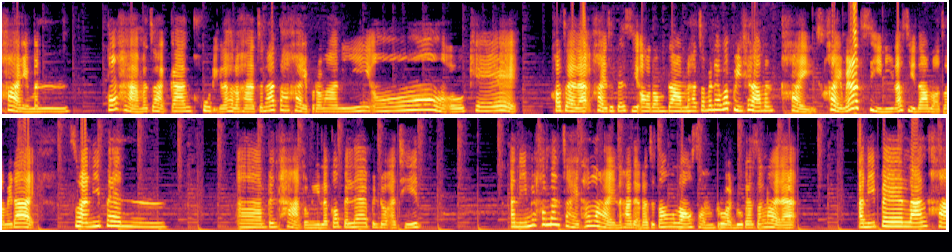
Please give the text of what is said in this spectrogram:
ไข่มันต้องหามาจากการขุดอีกแล้วเหรอคะจะหน้าตาไข่ประมาณนี้อ๋อโอเค เข้าใจแล้วไข่จะเป็นสีออกดำๆนะคะจะไม่ได้ว่าปีที่แล้วมันไข่ไข่ไม่น่าสีนี้นะสีดำหรอจะไม่ได้ ส่วนอันนี้เป็นอ่าเป็นฐานตรงนี้แล้วก็เป็นแรกเป็นดวงอาทิตย์ อันนี้ไม่ค่อยมั่นใจเท่าไหร่นะคะ เดี๋ยวเราจะต้องลองสำรวจดูกันสักหน่อยแล้วอันนี้เป็นร้านค้า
